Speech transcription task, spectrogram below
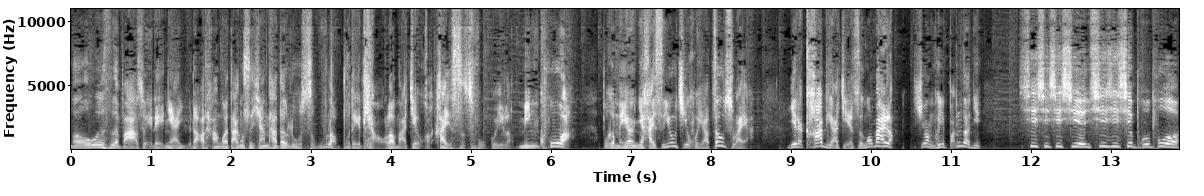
我五十八岁那年遇到他，我当时想他都六十五了，不得跳了嘛，结果还是出轨了，命苦啊！不过妹儿，你还是有机会啊，走出来呀！你的卡地亚戒指我买了，希望可以帮到你。谢谢谢谢谢谢谢婆婆，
